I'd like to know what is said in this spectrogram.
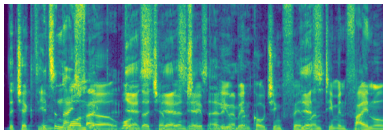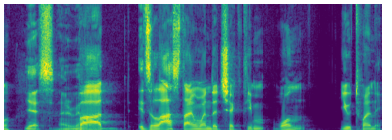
the Czech team It's a nice won the won Yes, the championship. yes, I You've been coaching Finland Yes. team in final, Yes, I remember. but it's the last time when the Czech team won U20.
